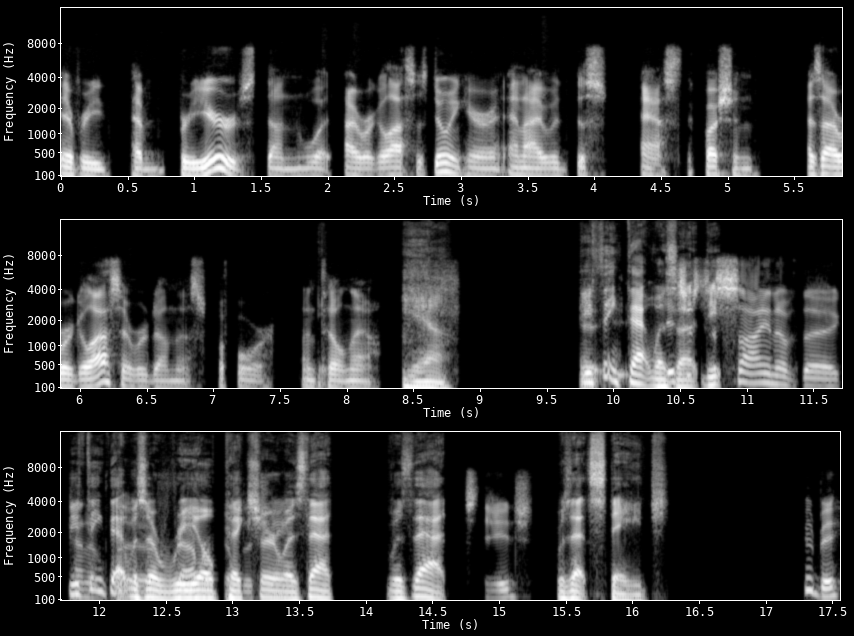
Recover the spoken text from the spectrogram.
every have for years done what Ira Glass is doing here. And I would just ask the question: Has Ira Glass ever done this before until now? Yeah. Do you think that was a? a sign of the? do you think that was a real fabric of the picture? Was that was that staged? was that staged? Could be.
